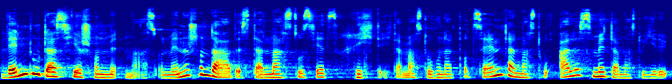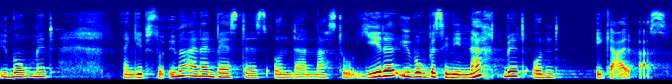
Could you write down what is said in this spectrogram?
wenn du das hier schon mitmachst und wenn du schon da bist, dann machst du es jetzt richtig. Dann machst du 100 Prozent, dann machst du alles mit, dann machst du jede Übung mit, dann gibst du überall dein Bestes und dann machst du jede Übung bis in die Nacht mit und egal was.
